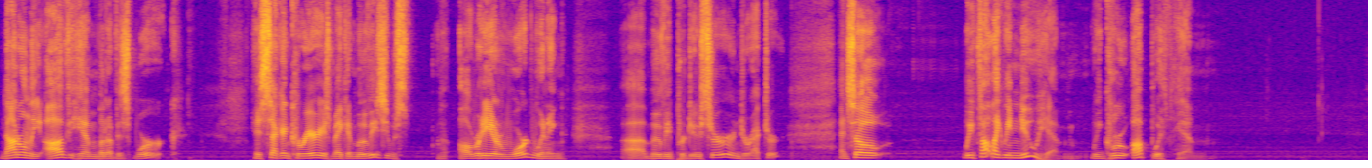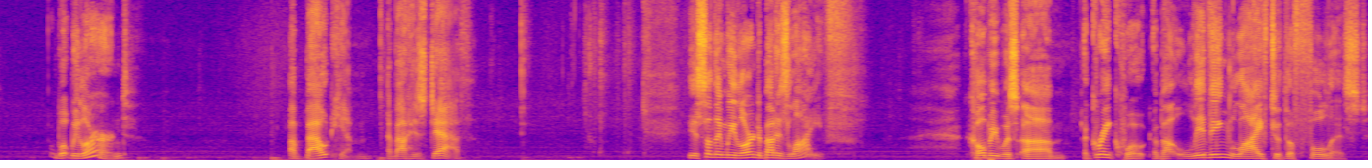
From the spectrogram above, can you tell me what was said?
not only of him but of his work. His second career, he was making movies. He was already an award-winning uh, movie producer and director, and so we felt like we knew him. We grew up with him. What we learned about him, about his death, is something we learned about his life. Kobe was um, a great quote about living life to the fullest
